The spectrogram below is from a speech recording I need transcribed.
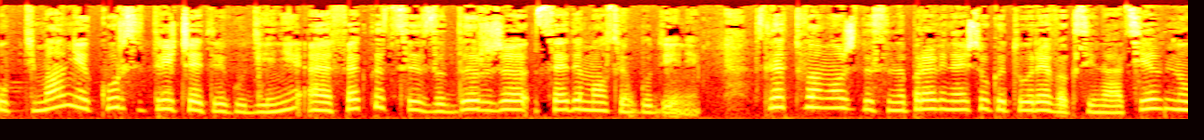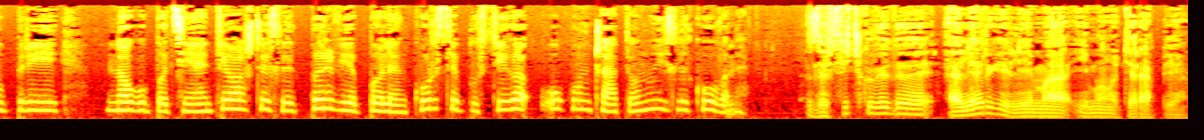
Оптималният курс е 3-4 години, а ефектът се задържа 7-8 години. След това може да се направи нещо като ревакцинация, но при много пациенти още след първия пълен курс се постига окончателно излекуване. За всичко видове алергия ли има имунотерапия?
